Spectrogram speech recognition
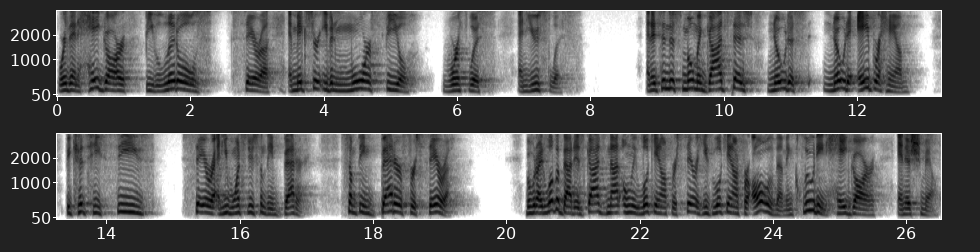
where then Hagar belittles Sarah and makes her even more feel worthless and useless. And it's in this moment God says no to, no to Abraham because he sees Sarah and he wants to do something better, something better for Sarah. But what I love about it is God's not only looking out for Sarah, he's looking out for all of them, including Hagar and Ishmael.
